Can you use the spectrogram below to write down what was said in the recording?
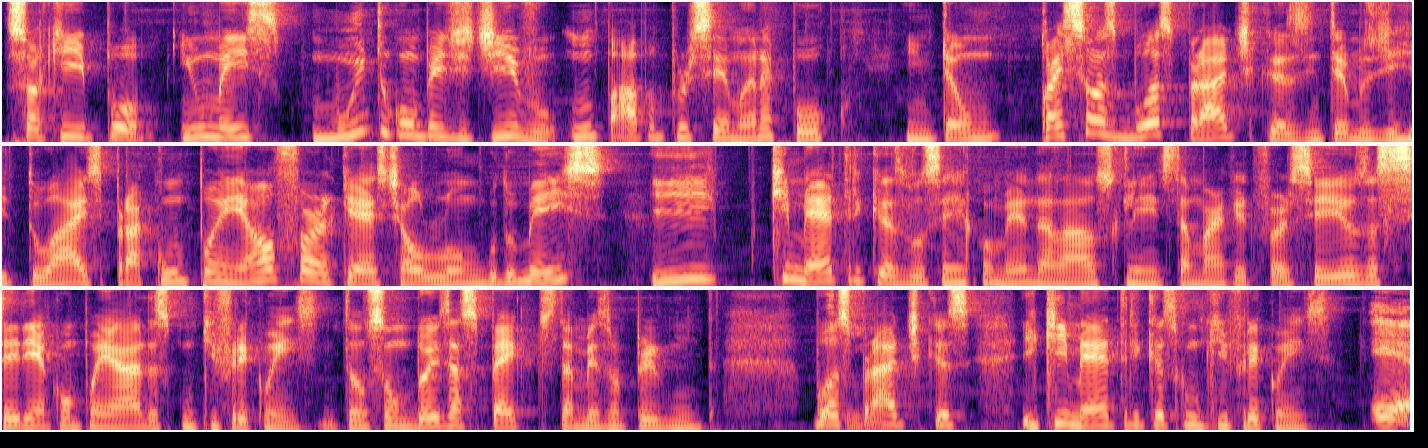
Só que, pô, em um mês muito competitivo, um papo por semana é pouco. Então, quais são as boas práticas em termos de rituais para acompanhar o forecast ao longo do mês? E que métricas você recomenda lá aos clientes da Market for Sales a serem acompanhadas com que frequência? Então, são dois aspectos da mesma pergunta. Boas Sim. práticas e que métricas com que frequência? É,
